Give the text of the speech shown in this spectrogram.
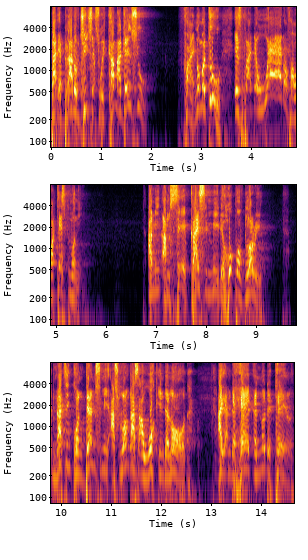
By the blood of Jesus, we come against you. Fine. Number two is by the word of our testimony. I mean, I'm saved. Christ in me, the hope of glory. Nothing condemns me as long as I walk in the Lord. I am the head and not the tail.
